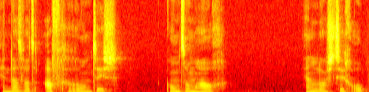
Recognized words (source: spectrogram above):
En dat wat afgerond is, komt omhoog en lost zich op.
